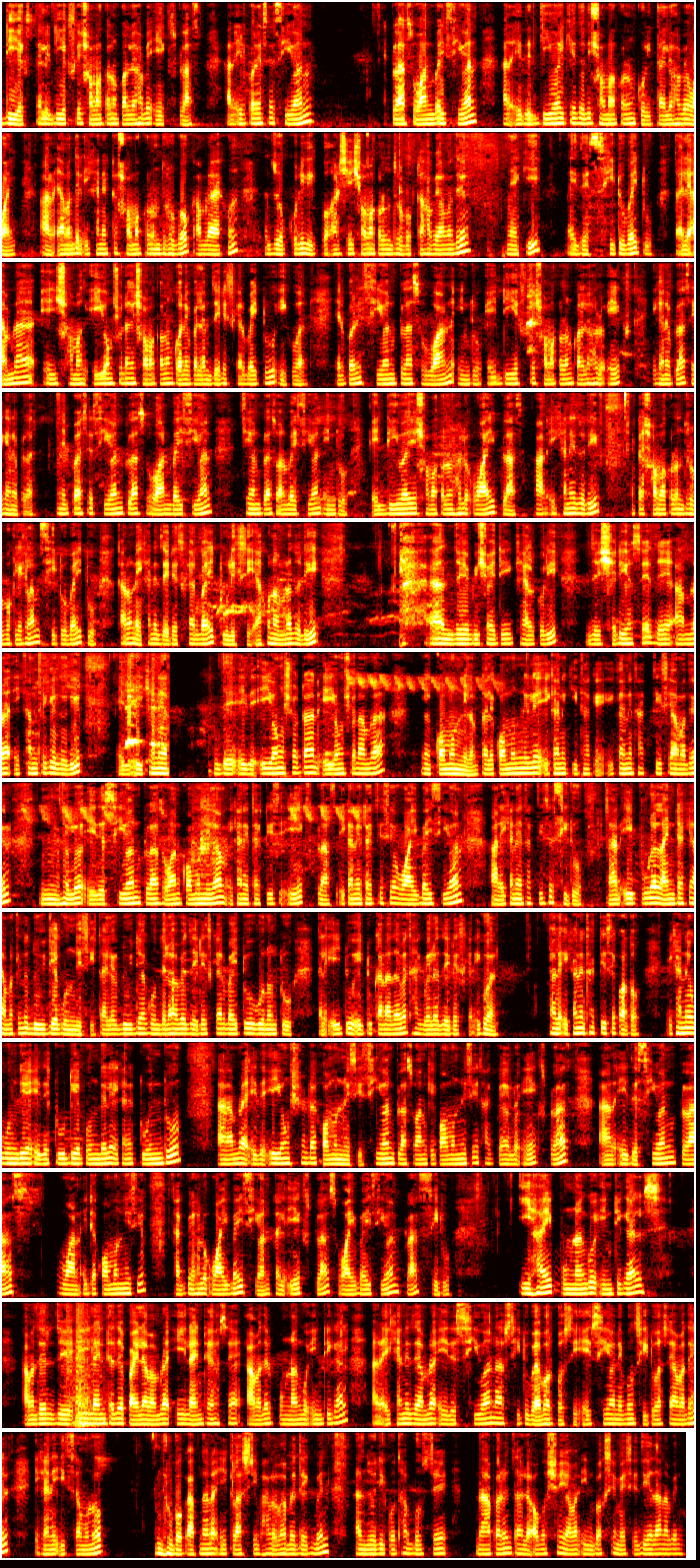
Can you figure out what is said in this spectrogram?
ডিএক্স তাহলে ডিএক্সকে সমাকলন করলে হবে এক্স প্লাস আর এরপরে আছে C one plus one by C one আর এদের ডিওয়াইকে যদি সমাকলন করি, তাহলে হবে ওয়াই আর আমাদের এখানে একটা সমাকলন ধ্রুবক আমরা এখন যোগ করে লিখব। আর সেই সমাকলন ধ্রুবকটা হবে আমাদের কি? এই যে সি টু বাই টু তাহলে আমরা এই সমা, এই অংশটাকে সমাকলন করে পেলাম Z square by two equal এরপরে C one plus one into এই ডিএক্সকে সমাকলন করলে হলো এক্স এখানে প্লাস এখানে প্লাস এরপর আছে C one plus one by C one C one plus one by C one into এই ডিওয়াই এর সমাকলন হলো ওয়াই প্লাস আর এখানে যদি একটা সমাকলন ধ্রুবক লিখলাম সি টু বাই টু কারণ এখানে জেড স্কোয়ার বাই টু লিখছি। এখন আমরা যদি যে বিষয়টি খেয়াল করি, যে সেটি হচ্ছে যে আমরা এখান থেকে যদি এই যে এইখানে যে এই যে এই অংশটার, এই অংশটা আমরা কমন নিলাম। তাহলে কমন নিলে এখানে কি থাকে? এখানে থাকতেছে আমাদের হলো এই যে C one plus one common নিলাম। এখানে থাকতেছে এক্স প্লাস এখানে থাকতেছে ওয়াই বাই সি ওয়ান আর এখানে থাকতেছে সি টু আর এই পুরো লাইনটাকে আমরা কিন্তু দুই দিয়ে গুণ দিছি। তাহলে দুই দিয়ে গুণ দিলে হবে জেড স্কোয়ার বাই টু গুণন টু তাহলে এই টু এই টু কাটা যাবে, থাকবে হলো জেড স্কোয়ার ইকুয়াল তাহলে এখানে থাকতেছে কত? এখানেও গুণ দিয়ে এই যে টু দিয়ে গুণ দিলে এখানে টু ইন্টু আর আমরা এই যে এই অংশটা কমন নিছি। সি ওয়ান প্লাস ওয়ানকে কমন নিছি, থাকবে হলো এক্স প্লাস আর এই যে সি ওয়ান প্লাস ওয়ান এটা কমন নিছি, থাকবে হলো ওয়াই বাই সি ওয়ান তাহলে X plus Y by C one plus C two ইহাই পূর্ণাঙ্গ ইন্টিগ্রালস আমাদের যে এই লাইনটা যে পাইলাম আমরা, এই লাইনটা হচ্ছে আমাদের পূর্ণাঙ্গ ইন্টিগ্রাল আর এখানে যে আমরা এই যে সি ওয়ান আর সি টু ব্যবহার করছি, এই সি ওয়ান এবং সি টু আছে আমাদের এখানে ইচ্ছামূলক ধ্রুবক। আপনারা এই ক্লাসটি ভালোভাবে দেখবেন। আর যদি কোথাও বুঝতে না পারেন, তাহলে অবশ্যই আমার ইনবক্সে মেসেজ দিয়ে জানাবেন।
